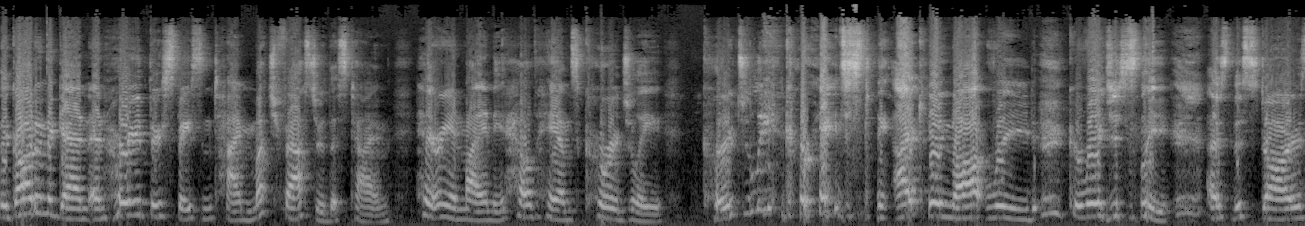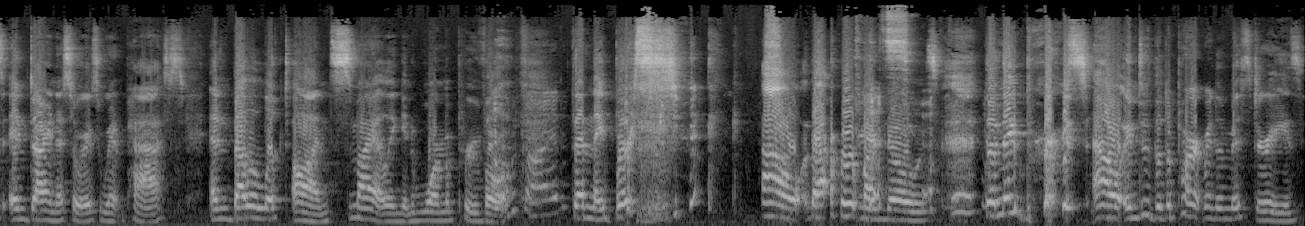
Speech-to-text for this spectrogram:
They got in again and hurried through space and time much faster this time. Harry and Hermione held hands courageously. Courageously? Courageously. I cannot read. Courageously. As the stars and dinosaurs went past. And Bella looked on, smiling in warm approval. Oh, God. Then they burst. Ow, that hurt my nose. then they burst out into the Department of Mysteries.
